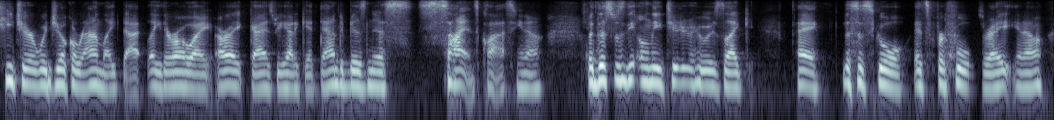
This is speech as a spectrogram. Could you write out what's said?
teacher would joke around like that. Like they're all like, all right, guys, we got to get down to business, science class, you know. But this was the only teacher who was like, hey, this is school. It's for fools, right? You know.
